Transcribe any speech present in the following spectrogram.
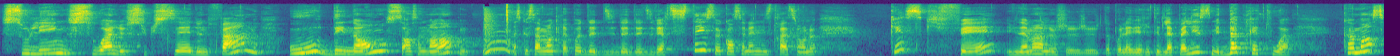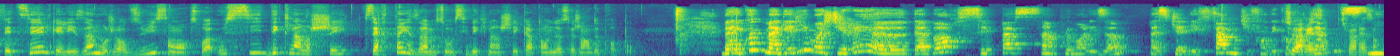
souligne soit le succès d'une femme ou dénonce en se demandant hum, est-ce que ça manquerait pas de, diversité, ce conseil d'administration-là? Qu'est-ce qui fait, évidemment, là, je n'ai pas la vérité de la palisse, mais d'après toi, comment se fait-il que les hommes aujourd'hui soient aussi déclenchés, certains hommes soient aussi déclenchés quand on a ce genre de propos? Ben écoute Magali, moi je dirais euh, d'abord c'est pas simplement les hommes parce qu'il y a des femmes qui font des commentaires tu as raison,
